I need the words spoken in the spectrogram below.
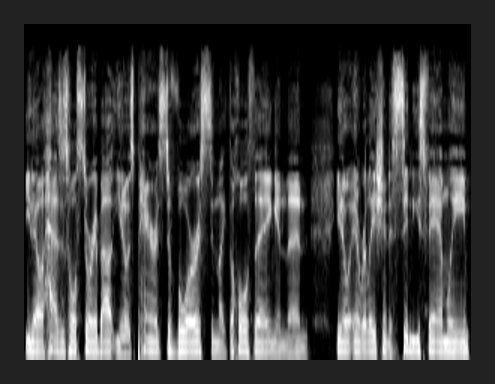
you know, has his whole story about, you know, his parents divorced and like the whole thing. And then, you know, in relation to Cindy's family.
